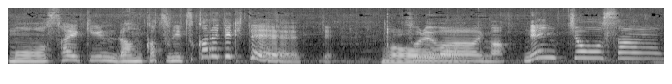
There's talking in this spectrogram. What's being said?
もう最近卵活に疲れてきてって。それは今年長さん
